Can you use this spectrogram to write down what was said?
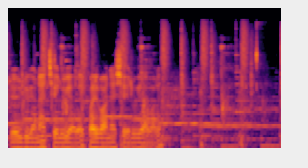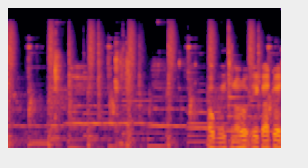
Telegram နဲ့ share လို့ရတယ် Viber နဲ့ share လို့ရပါတယ်ဟုတ်ပြီကျွန်တော်တို့ A ကတွက်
